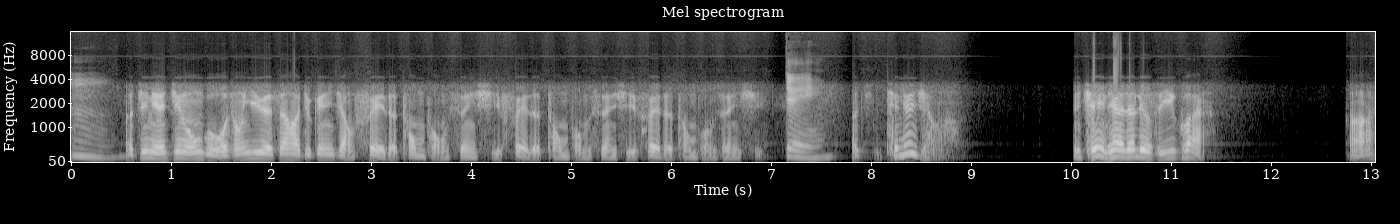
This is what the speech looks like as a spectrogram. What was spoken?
嗯那今年金融股，我从一月三号就跟你讲，废的通膨升息，废的通膨升息，废的通膨升息。对，那天天讲啊，你前几天还在六十一块，啊，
